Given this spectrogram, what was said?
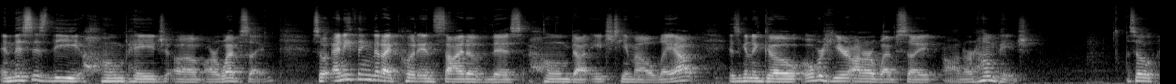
And this is the homepage of our website. So anything that I put inside of this home.html layout is gonna go over here on our website on our homepage. So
